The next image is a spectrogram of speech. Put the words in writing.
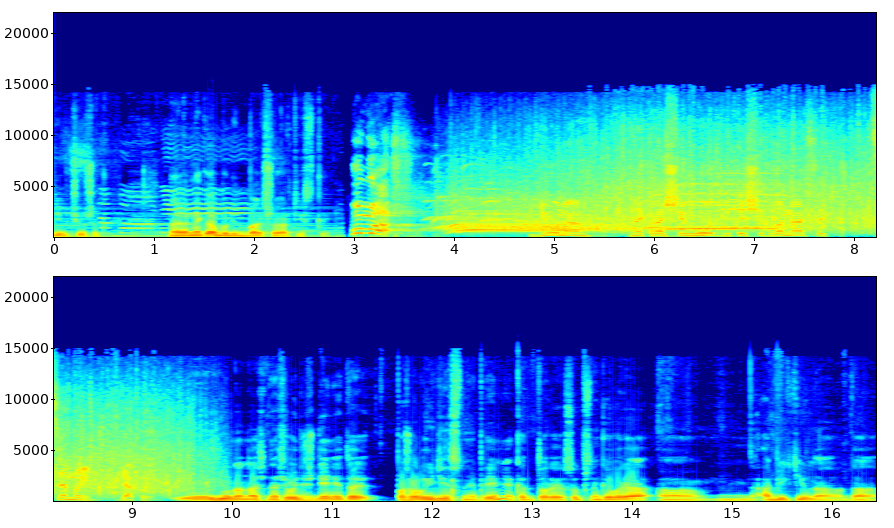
девчушек наверняка будет большой артисткой. Юна, найкращий гурт 2012 це ми. Дякую. Юна на, на сегодняшний день это, пожалуй, единственная премия, которая, собственно говоря, а, объективно да,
